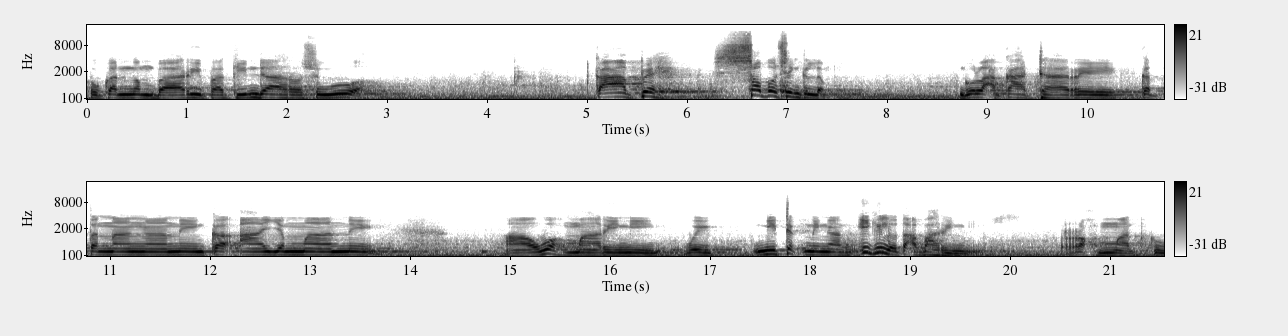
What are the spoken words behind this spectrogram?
bukan ngembari baginda Rasulullah. Kabeh sapa sing gelem? Golak kadare ketenangane keayemane. Allah maringi kowe ngidek ning aku. Iki lho tak paringi. Rahmatku.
